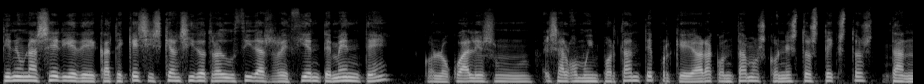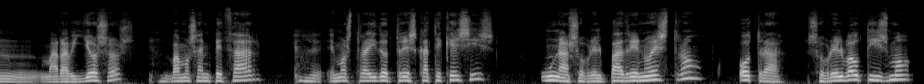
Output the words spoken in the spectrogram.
tiene una serie de catequesis que han sido traducidas recientemente con lo cual es, un, es algo muy importante porque ahora contamos con estos textos tan maravillosos. Vamos a empezar. Hemos traído tres catequesis, una sobre el Padre Nuestro, otra sobre el bautismo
